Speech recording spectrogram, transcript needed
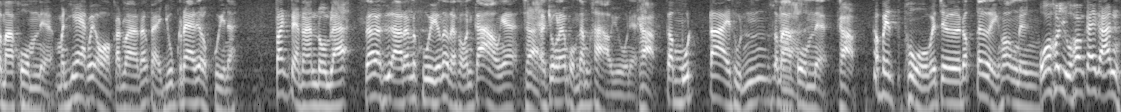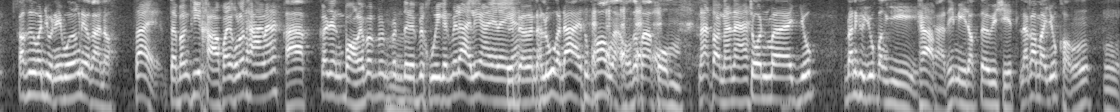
สมาคมเนี่ยมันแยกไม่ออกกันมาตั้งแต่ยุคแรกที่เราคุยนะตั้งแต่นานนมแล้ว นั่นก็คืออาร์ตเราคุยกันตั้งแต่2009เงี้ยใช่แต่ช่วงนั้นผมทำข่าวอยู่เนี่ยครับ ก็มุดใต้ถุนสมาคมเนี่ยครับ ก็ไปโผล่ไปเจอด็อกเตอร์อีกห้องหนึ่งโอ้เขาอยู่ห้องใกล้กัน ก็คือมันอยู่ในเวิร์กเดียวกันเนาะใช่ แต่บางทีข่าวไปคนละทางนะ ครับ ก็ยังบอกเลยว่ามันมันเดินไปคุยกันไม่ได้หรือไงอะไรคือเงี้ยเดินทะลุกันได้ทุกห้องอะของสมาคม ณตอนนั้นนะ จนมายุค นั่นคือยุคบางยีครับอ่าที่มีดรวิชิต แล้วก็มายุคของอืม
